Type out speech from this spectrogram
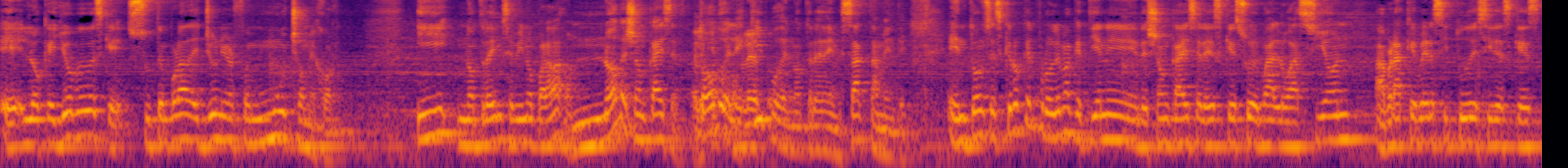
Eh, lo que yo veo es que su temporada de junior fue mucho mejor. y Notre Dame se vino para abajo. No de Sean Kaiser, todo el equipo de Notre Dame, exactamente. Entonces creo que el problema que tiene de Sean Kaiser es que su evaluación habrá que ver si tú decides que es,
